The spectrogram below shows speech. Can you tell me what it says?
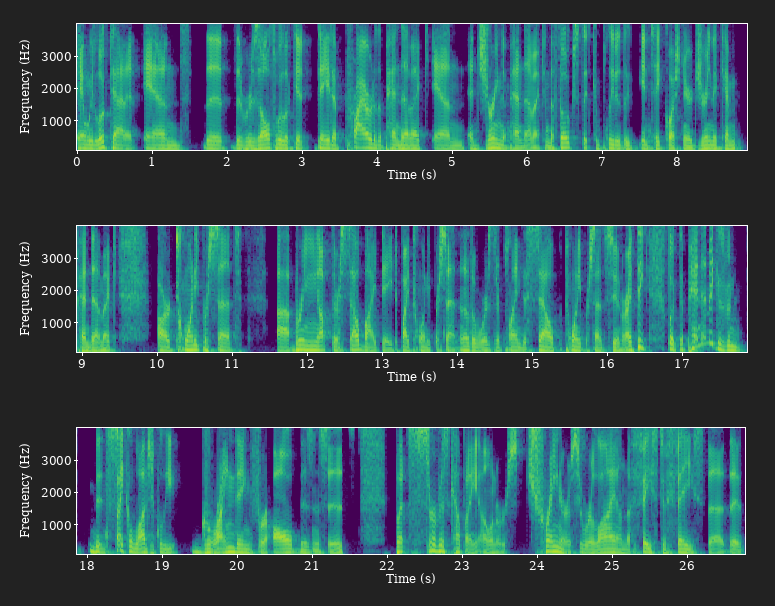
and we looked at it. And the the result we looked at data prior to the pandemic and and during the pandemic. And the folks that completed the intake questionnaire during the pandemic are twenty percent uh, bringing up their sell by date by 20%. In other words, they're planning to sell 20% sooner. I think, look, the pandemic has been, been psychologically grinding for all businesses, but service company owners, trainers who rely on the face to face, the the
